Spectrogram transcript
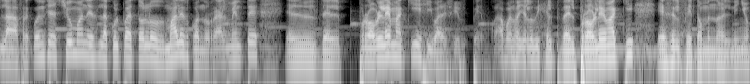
la frecuencia Schumann es la culpa de todos los males cuando realmente el del problema aquí, iba a decir, pero, ah, bueno, ya lo dije, el, el, problema aquí es el fenómeno del niño.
